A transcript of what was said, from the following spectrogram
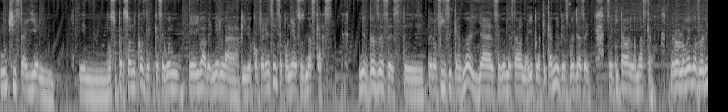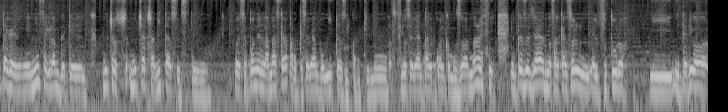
un chiste ahí en, en los supersónicos de que según iba a venir la videoconferencia y se ponían sus máscaras. Y entonces, este, pero físicas, ¿no? Y ya según estaban ahí platicando y después ya se, se quitaban la máscara. Pero lo vemos ahorita en Instagram de que muchos, muchas chavitas, este, pues se ponen la máscara para que se vean bonitas y para que no, no se vean tal cual como son, ¿no? Entonces ya nos alcanzó el, futuro y, te digo,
